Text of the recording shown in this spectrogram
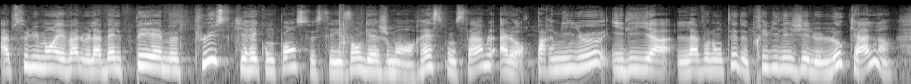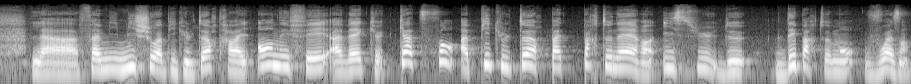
Absolument, Eva, le label PME+, qui récompense ses engagements responsables. Alors, parmi eux, il y a la volonté de privilégier le local. La famille Michaud Apiculteur travaille en effet avec 400 apiculteurs partenaires issus de départements voisins.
